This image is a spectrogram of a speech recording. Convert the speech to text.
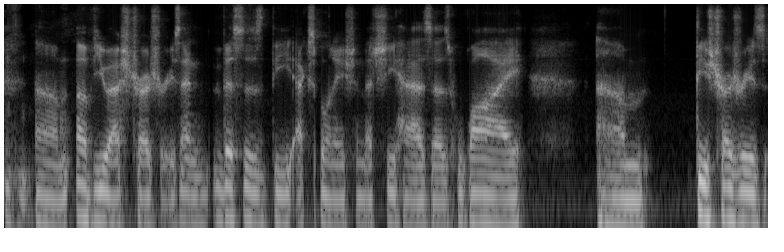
mm-hmm. um, of U.S. Treasuries, and this is the explanation that she has as why um, these Treasuries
